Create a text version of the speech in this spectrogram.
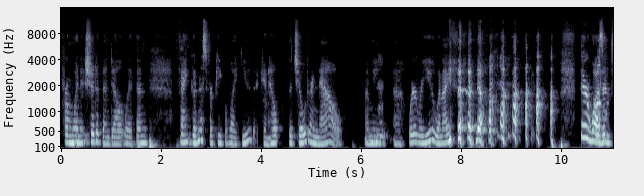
from when it mm-hmm. should have been dealt with. And thank goodness for people like you that can help the children now. I mean, mm-hmm. uh, where were you when I? there wasn't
